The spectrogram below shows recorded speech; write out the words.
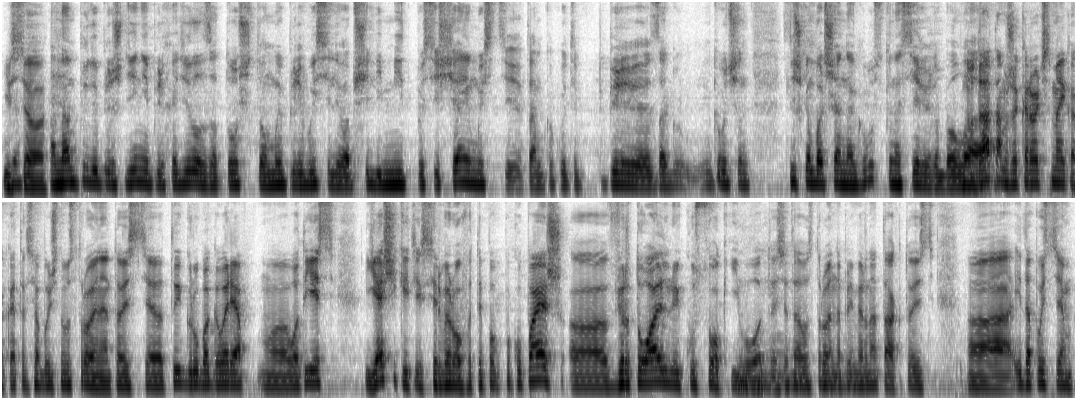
и Да. все. А нам предупреждение приходило за то, что мы превысили вообще лимит посещаемости, там какой-то перезагруз... Короче, слишком большая нагрузка на сервере была. Ну да, там же, короче, смотри, как это все обычно устроено. То есть э, ты, грубо говоря, э, вот есть ящики этих серверов, и ты по- покупаешь э, виртуальный кусок его. То есть это устроено примерно так. То есть, и, допустим,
